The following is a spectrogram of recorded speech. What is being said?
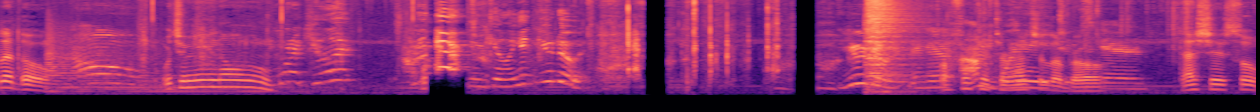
kill it though. No. What you mean no? You wanna kill it? I'm not killing it. You do it. You do it, nigga. A fucking I'm tarantula, bro. Scared. That shit's so.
